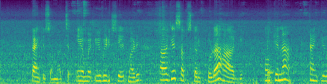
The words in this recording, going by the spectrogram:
ಥ್ಯಾಂಕ್ ಯು ಸೋ ಮಚ್ ಈ ವಿಡಿಯೋ ಶೇರ್ ಮಾಡಿ, ಹಾಗೆ ಸಬ್ಸ್ಕ್ರೈಬ್ ಕೂಡ ಹಾಗೆ. ಓಕೆನಾ? Thank you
